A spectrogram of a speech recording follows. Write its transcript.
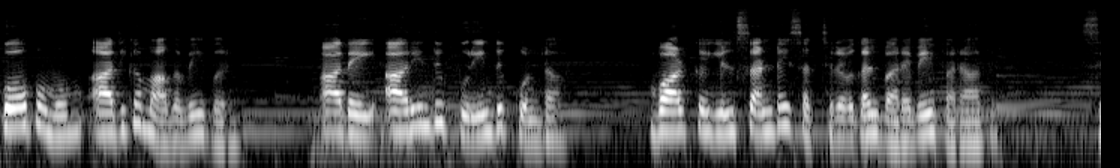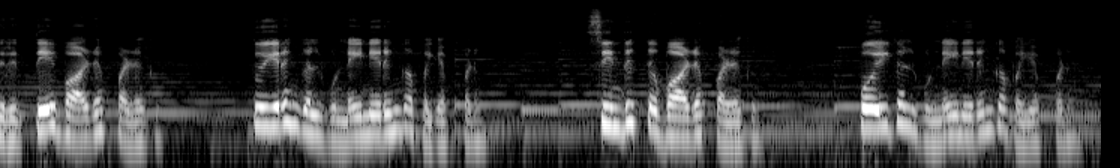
கோபமும் அதிகமாகவே வரும். அதை அறிந்து புரிந்து கொண்டால் வாழ்க்கையில் சண்டை சச்சரவுகள் வரவே வராது. சிரித்தே வாழ பழகு. துயரங்கள் உன்னை நெருங்க பயப்படும். சிந்தித்து வாழ பழகு. பொய்கள் உன்னை நெருங்க பயப்படும்.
